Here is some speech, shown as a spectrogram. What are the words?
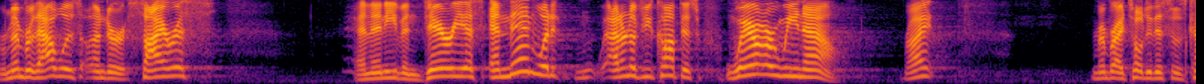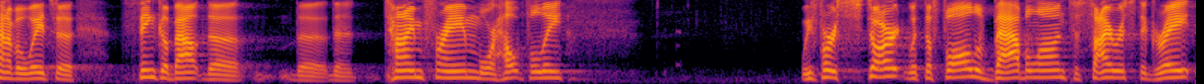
Remember, that was under Cyrus and then even Darius. And then what, it, I don't know if you caught this, where are we now? Right? Remember, I told you this was kind of a way to think about the, the, the time frame more helpfully. We first start with the fall of Babylon to Cyrus the Great,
